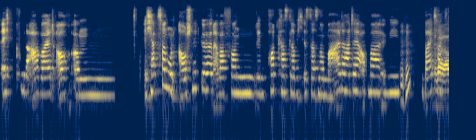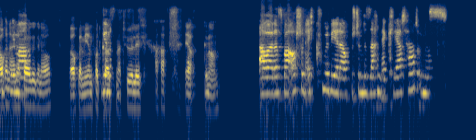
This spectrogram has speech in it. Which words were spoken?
echt coole Arbeit. Auch ähm, ich habe zwar nur einen Ausschnitt gehört, aber von dem Podcast, glaube ich, ist das normal. Da hat er auch mal irgendwie mhm. einen Beitrag. War auch in einer Folge, genau. War auch bei mir im Podcast genau. natürlich. ja, genau. Aber das war auch schon echt cool, wie er da auch bestimmte Sachen erklärt hat. Und das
